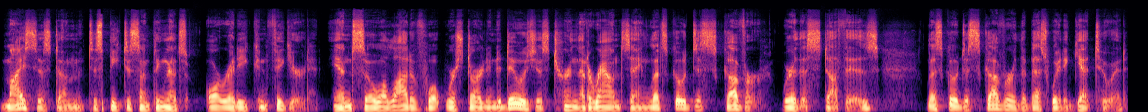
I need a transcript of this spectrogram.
my system to speak to something that's already configured. And so a lot of what we're starting to do is just turn that around saying, let's go discover where this stuff is. Let's go discover the best way to get to it.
